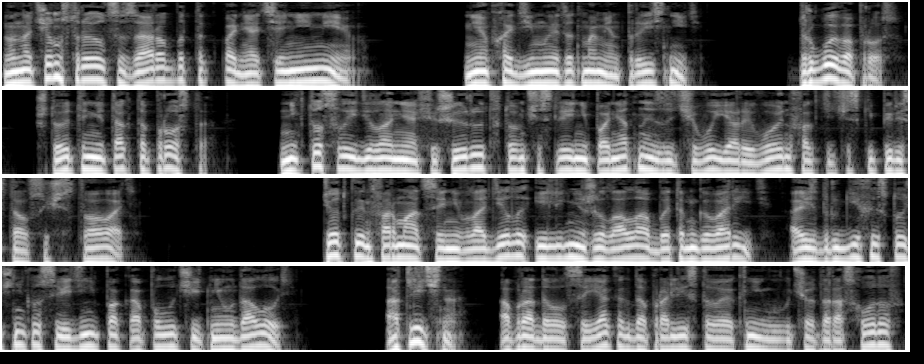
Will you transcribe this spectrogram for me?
Но на чем строился заработок, понятия не имею. Необходимо этот момент прояснить. Другой вопрос, что это не так-то просто. Никто свои дела не афиширует, в том числе и непонятно, из-за чего Ярый Воин фактически перестал существовать. Тетка информацией не владела или не желала об этом говорить, а из других источников сведений пока получить не удалось. «Отлично!» – обрадовался я, когда, пролистывая книгу учета расходов,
